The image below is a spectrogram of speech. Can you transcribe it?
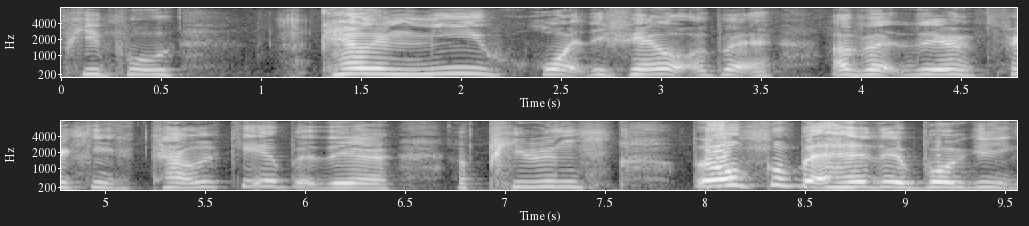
people telling me what they felt about about their physicality, about their appearance, but also about how their body,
